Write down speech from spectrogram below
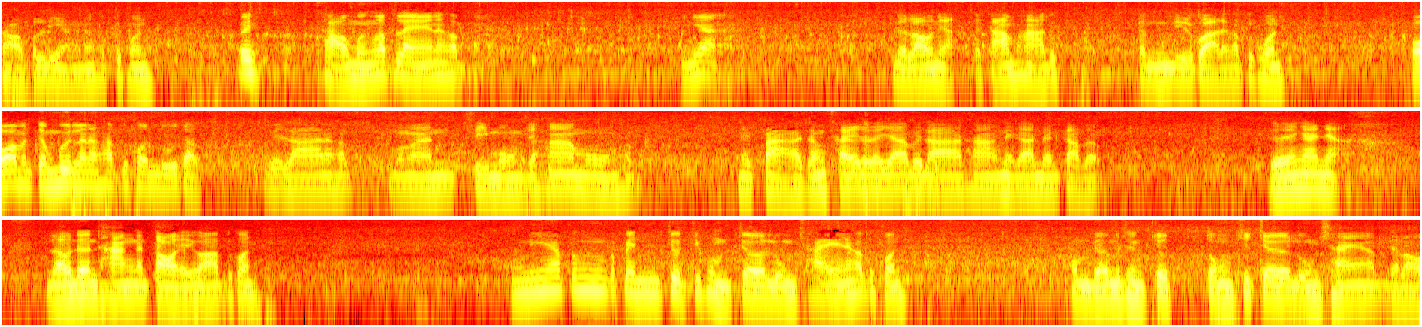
สาวกระเหลี่ยงนะครับ ทุกคน เอ้ยสาวเมืองรับแลนะครับ ทีเนี้ยเดี๋ยวเราเนี่ยจะตามหาทุกกันดีกว่านะครับ ทุกคน เพราะว่ามันจะมืดแล้วนะครับ ทุกคนดูจากเวลานะครับ ประมาณสี่โมงจะห้าโมงครับ ในป่าต้องใช้ระยะเวลาทางในการเดินกลับแล้วเดี๋ยวยังไงเนี่ย เราเดินทางกันต่อเลยดีกว่าครับทุกคน ตรงนี้ครับตรงก็เป็นจุดที่ผมเจอลุงชัยนะครับ ทุกคน ผมเดินมาถึงจุดตรงที่เจอลุงชัยครับเดี๋ยวเรา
